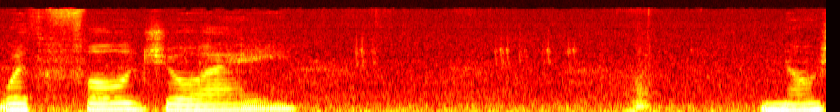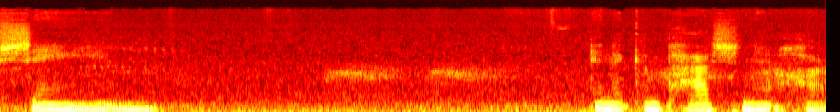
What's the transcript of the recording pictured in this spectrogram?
with full joy, no shame, and a compassionate heart.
